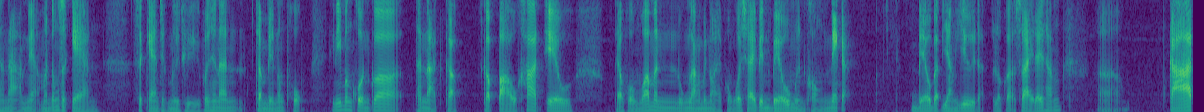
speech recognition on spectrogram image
สนามเนี่ยมันต้องสแกนสแกนจากมือถือ เพราะฉะนั้นจำเป็นต้องพก ทีนี้บางคนก็ถนัดกับกระเป๋าคาดเอว แต่ผมว่ามันลุงลังไปหน่อย ผมก็ใช้เป็นเบลเหมือนของเน็กอะbelt แบบยางยืดอะแล้วก็ใส่ได้ทั้งการ์ด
